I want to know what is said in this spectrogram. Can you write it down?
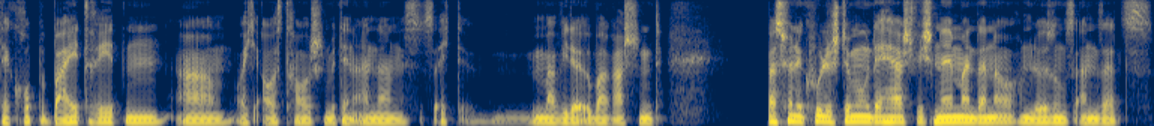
der Gruppe beitreten, ähm, euch austauschen mit den anderen. Es ist echt immer wieder überraschend, was für eine coole Stimmung da herrscht, wie schnell man dann auch einen Lösungsansatz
